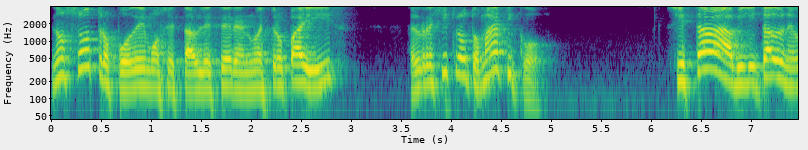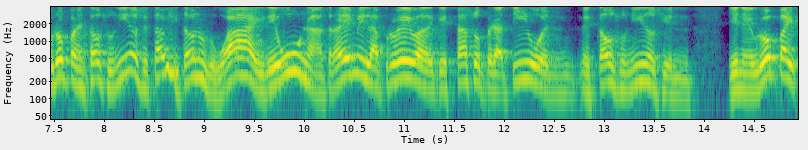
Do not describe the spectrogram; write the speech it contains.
Nosotros podemos establecer en nuestro país el registro automático. Si está habilitado en Europa, en Estados Unidos, está habilitado en Uruguay. De una, tráeme la prueba de que estás operativo en Estados Unidos y en, en Europa. Y,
